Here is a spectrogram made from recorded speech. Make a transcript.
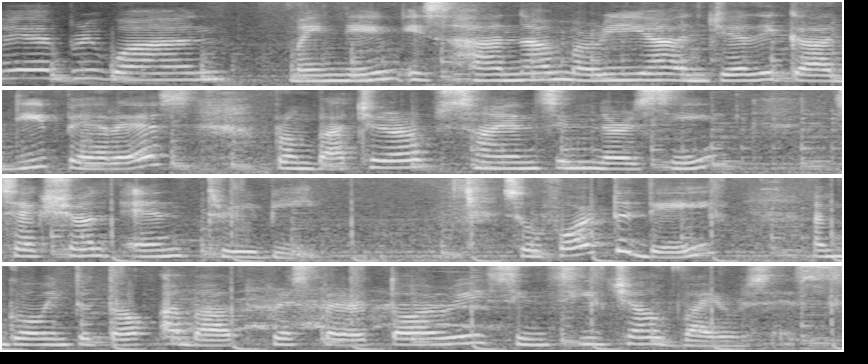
Hi everyone! My name is Hannah Maria Angelica D. Perez from Bachelor of Science in Nursing, Section N3B. So for today, I'm going to talk about respiratory syncytial viruses.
